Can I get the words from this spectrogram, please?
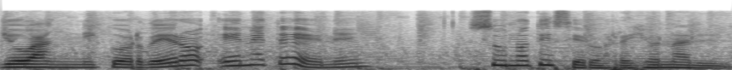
Joanny Cordero, NTN, su noticiero regional.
